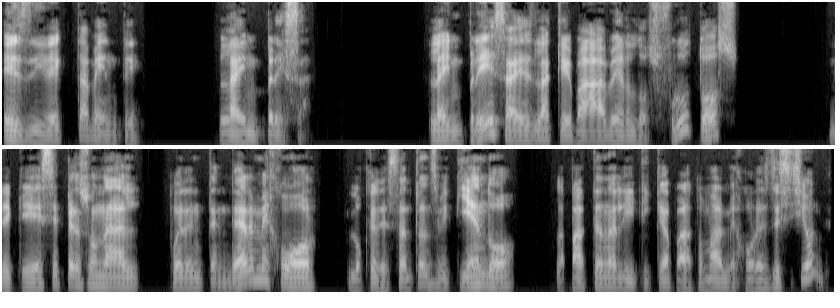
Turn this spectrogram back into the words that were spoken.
es directamente la empresa. La empresa es la que va a ver los frutos de que ese personal puede entender mejor lo que le están transmitiendo la parte analítica para tomar mejores decisiones.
